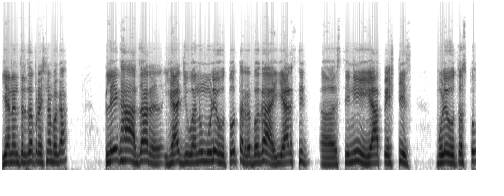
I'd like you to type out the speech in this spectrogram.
यानंतरचा प्रश्न बघा. प्लेग हा आजार ह्या जीवाणूमुळे होतो तर बघा यार सिनी या पेस्टिस मुळे होत असतो.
